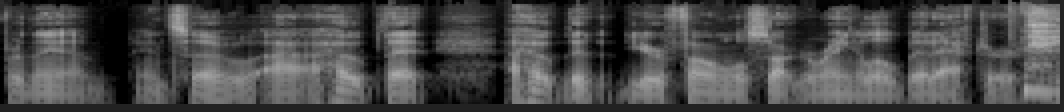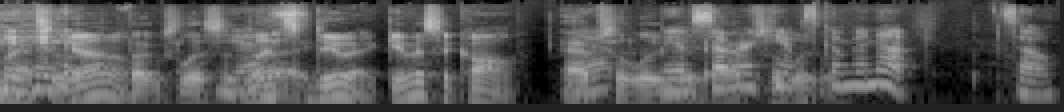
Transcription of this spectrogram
for them, and so I I hope that I hope that your phone will start to ring a little bit after Let's go. folks listen Yes. today. let's do it give us a call Yep. Absolutely, We have summer absolutely. camps coming up. So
